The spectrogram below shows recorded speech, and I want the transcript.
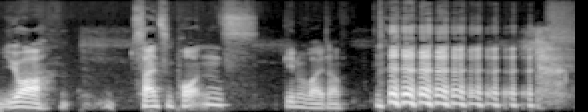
Ja, Science Importance. Gehen wir weiter.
